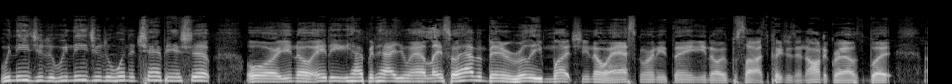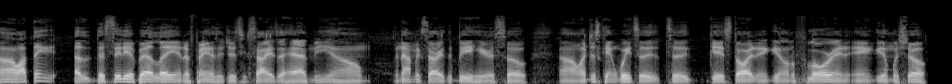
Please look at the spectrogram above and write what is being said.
We need you to. We need you to win the championship. Or you know, AD, happy to have you in LA. So I haven't been really much, you know, ask or anything, you know, besides pictures and autographs. But um, I think uh, the city of LA and the fans are just excited to have me. Um, and I'm excited to be here. So um, I just can't wait to, to get started and get on the floor and, and give them a show.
